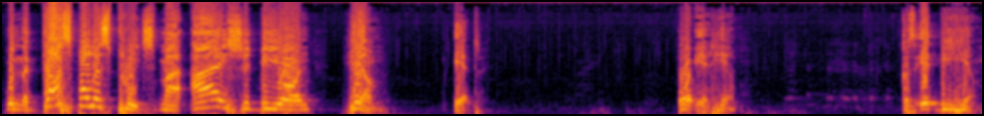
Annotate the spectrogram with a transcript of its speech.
When the gospel is preached, my eyes should be on him, it, or it, him. Because it be him.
